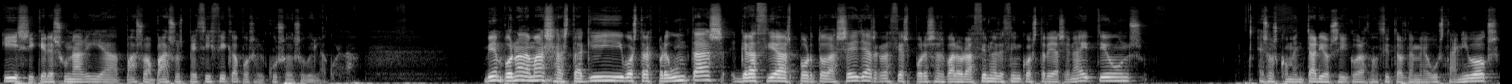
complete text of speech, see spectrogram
Y si quieres una guía paso a paso específica, pues el curso de subir la cuerda. Bien, pues nada más, hasta aquí vuestras preguntas. Gracias por todas ellas, gracias por esas valoraciones de 5 estrellas en iTunes esos comentarios y corazoncitos de me gusta en iVoox.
